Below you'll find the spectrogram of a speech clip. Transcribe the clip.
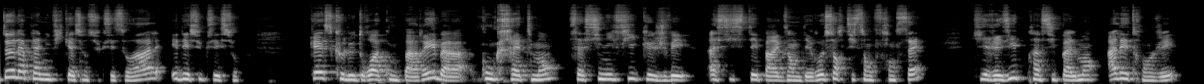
de la planification successorale et des successions. Qu'est-ce que le droit comparé? Bah, Concrètement, ça signifie que je vais assister par exemple des ressortissants français qui résident principalement à l'étranger,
